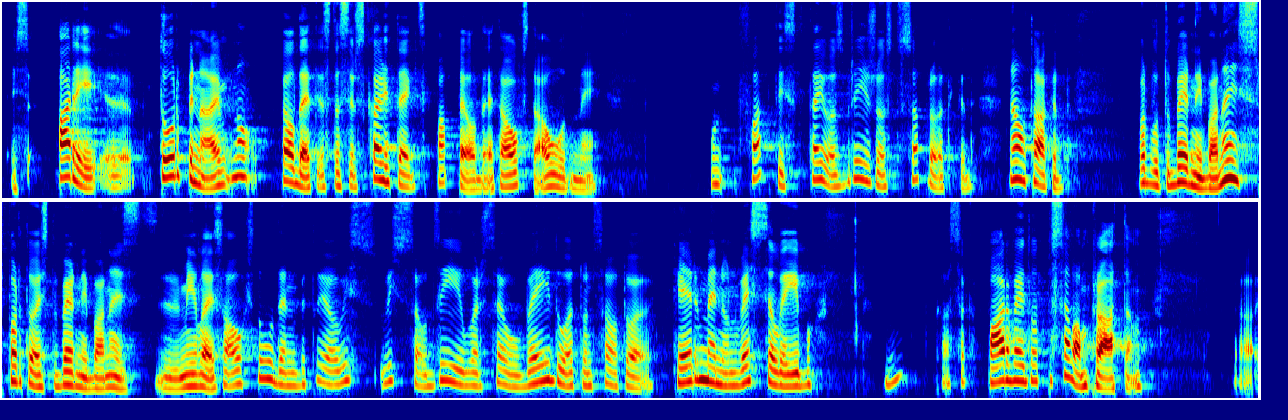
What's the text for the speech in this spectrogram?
es arī uh, turpināju nu, peldēties. Tas ir skaļi teikts, papeldēt augstā ūdenī. Un faktiski tajos brīžos tu saproti, ka nav tā, ka Varbūt tu bērnībā neesi sportojis, tu bērnībā neesi mīlējis augstu ūdeni, bet tu jau visu, visu savu dzīvi vari sev veidot un savu ķermeni un veselību nu, saka, pārveidot pa savam prātam.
